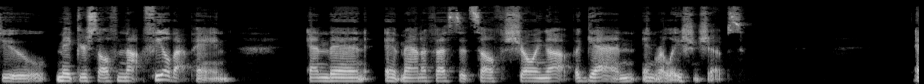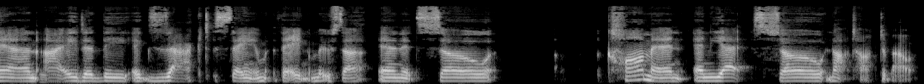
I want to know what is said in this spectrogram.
to make yourself not feel that pain, and then it manifests itself showing up again in relationships. And I did the exact same thing, Moussa, and it's so common and yet so not talked about.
